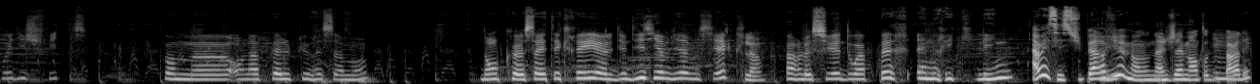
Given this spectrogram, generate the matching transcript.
Swedish Fit, comme euh, on l'appelle plus récemment. Donc euh, ça a été créé euh, le 19e siècle par le suédois Per Henrik Ling. Ah oui, c'est super Oui. vieux, mais on n'en a jamais entendu Mhm. parler.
